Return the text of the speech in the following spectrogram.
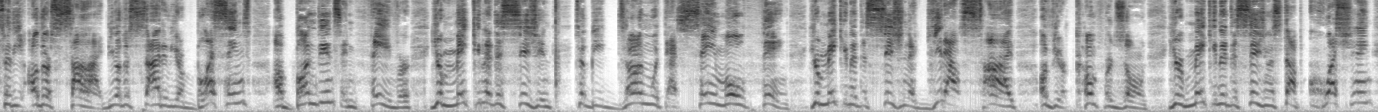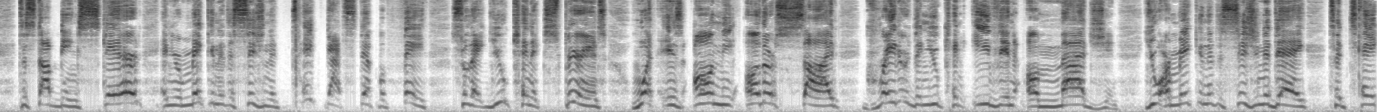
to the other side, the other side of your blessings, abundance, and favor. You're making a decision to be done with that same old thing. You're making a decision to get outside of your comfort zone. You're making a decision to stop questioning, to stop being scared, and you're making a decision to take that step of faith so that you can experience what is on the other side greater than you can even imagine. You are making the decision today to take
